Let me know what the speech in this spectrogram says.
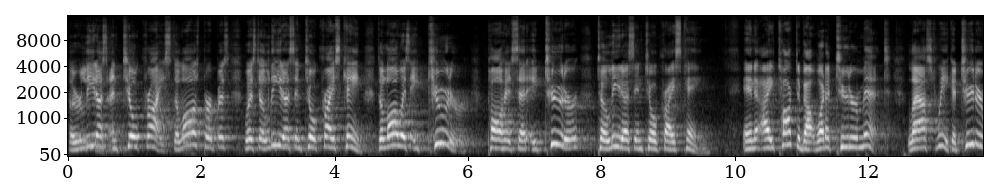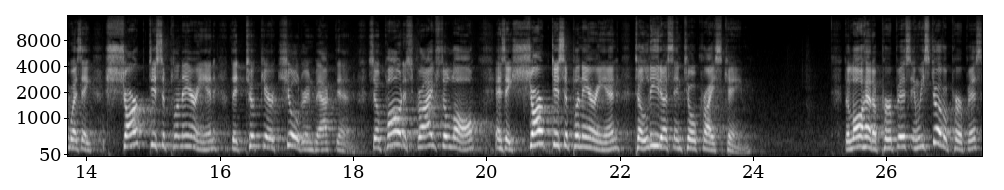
or lead us until Christ. The law's purpose was to lead us until Christ came. The law was a tutor, Paul had said, a tutor to lead us until Christ came. And I talked about what a tutor meant. Last week. A tutor was a sharp disciplinarian that took care of children back then. So Paul describes the law as a sharp disciplinarian to lead us until Christ came. The law had a purpose, and we still have a purpose,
